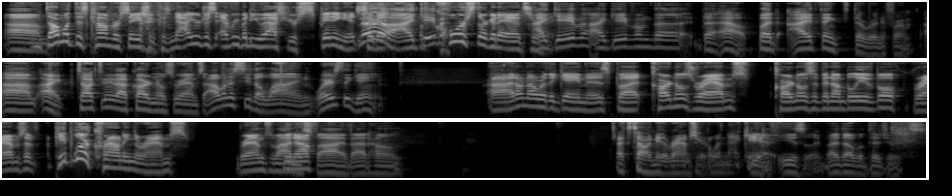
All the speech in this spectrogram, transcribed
I'm Um, done with this conversation because now you're just everybody you ask, you're spinning it. No, so no, that, I gave Of course, they're going to answer. I it. gave I gave them the the out, but I think they're rooting for him. Um, all right, talk to me about Cardinals Rams. I want to see the line. Where's the game? Uh, I don't know where the game is, but Cardinals Rams. Cardinals have been unbelievable. Rams have. People are crowning the Rams. Rams minus know? five at home. That's telling me the Rams are going to win that game. Yeah, easily by double digits.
